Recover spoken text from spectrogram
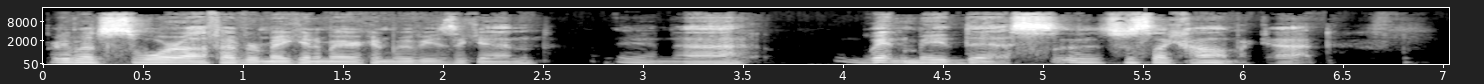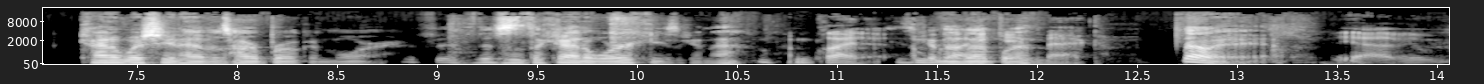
Pretty much swore off ever making American movies again, and uh, went and made this. And it's just like, oh my god, kind of wish he'd have his heart broken more. If, if this is the kind of work he's gonna. I'm glad. He's I'm gonna glad he end up came with- back. Oh yeah, yeah. yeah. I mean,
